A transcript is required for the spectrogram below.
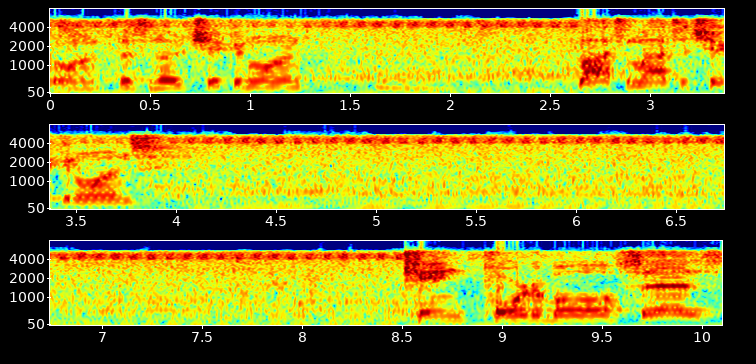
go on. That's another chicken one. Lots and lots of chicken ones. King Portable says,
